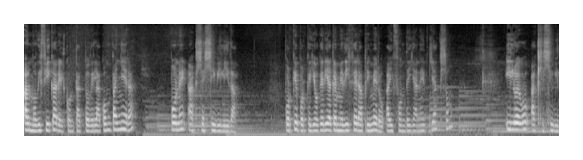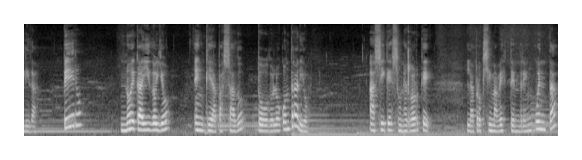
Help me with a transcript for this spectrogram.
al modificar el contacto de la compañera pone accesibilidad. ¿Por qué? Porque yo quería que me dijera primero iPhone de Janet Jackson y luego accesibilidad. Pero no he caído yo en que ha pasado todo lo contrario. Así que es un error que la próxima vez tendré en cuenta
